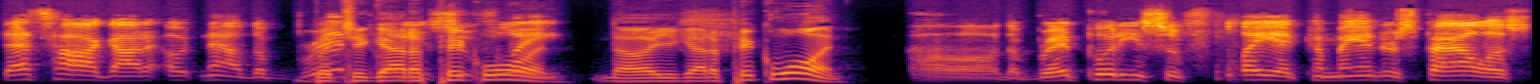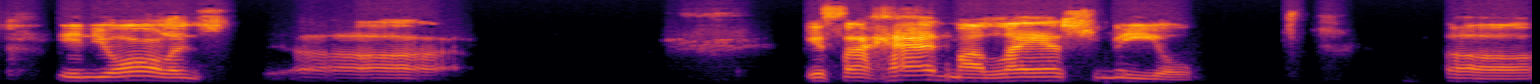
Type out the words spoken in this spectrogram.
that's how I got it. Oh, now the bread, But you got to pudding pick souffle- one. No, you got to pick one. Oh, the bread pudding souffle at Commander's Palace in New Orleans. Uh, if I had my last meal, uh,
